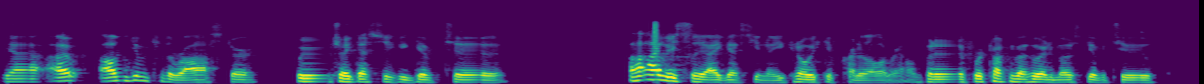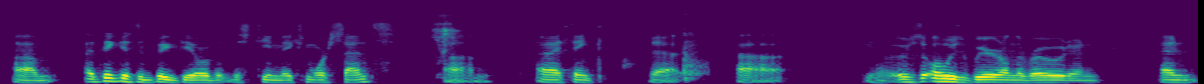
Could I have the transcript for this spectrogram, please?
Yeah, I I'll give it to the roster, which I guess you could give to. Obviously, I guess you know you can always give credit all around, but if we're talking about who I'd most give it to, um, I think it's a big deal that this team makes more sense, um, and I think that uh, you know it was always weird on the road, and and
